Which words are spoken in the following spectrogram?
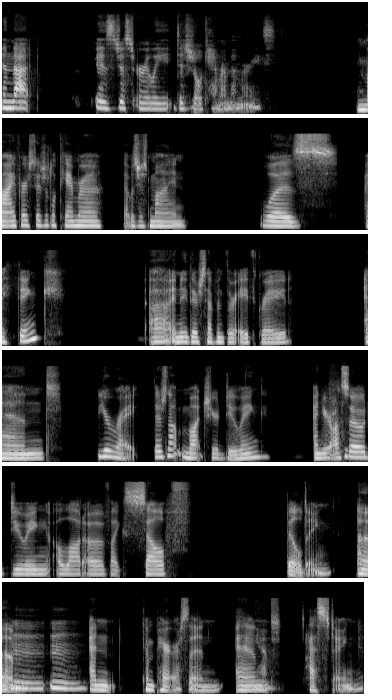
And that is just early digital camera memories. My first digital camera, that was just mine, was I think uh, in either seventh or eighth grade. And you're right. There's not much you're doing. And you're also doing a lot of like self building um, and comparison and yeah. testing.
